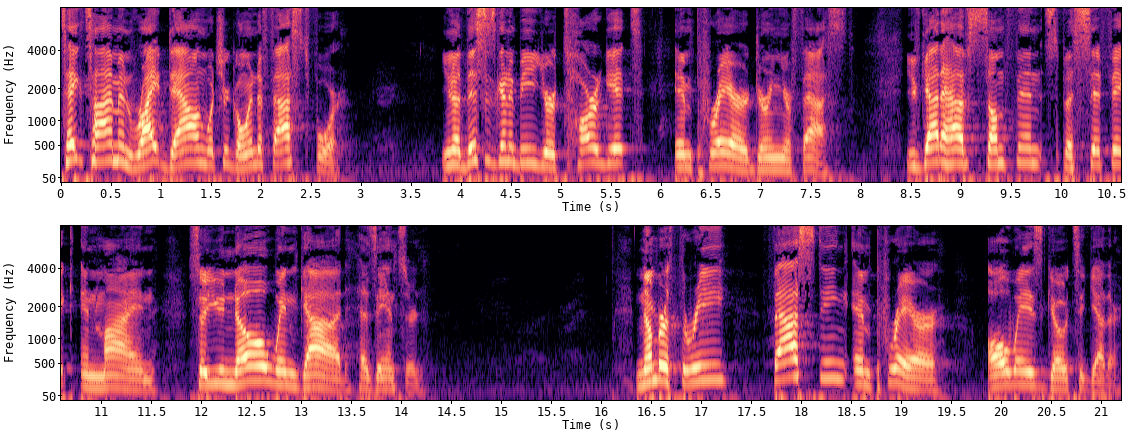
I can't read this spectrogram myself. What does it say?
Take time and write down what you're going to fast for. You know, this is going to be your target in prayer during your fast. You've got to have something specific in mind so you know when God has answered. Number three, fasting and prayer always go together.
